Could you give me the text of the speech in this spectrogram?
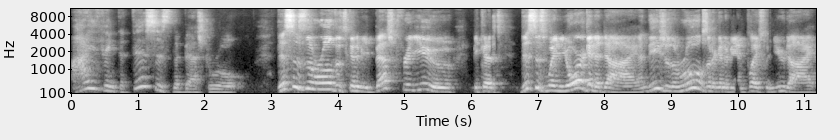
I think that this is the best rule. This is the rule that's going to be best for you because this is when you're going to die and these are the rules that are going to be in place when you die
